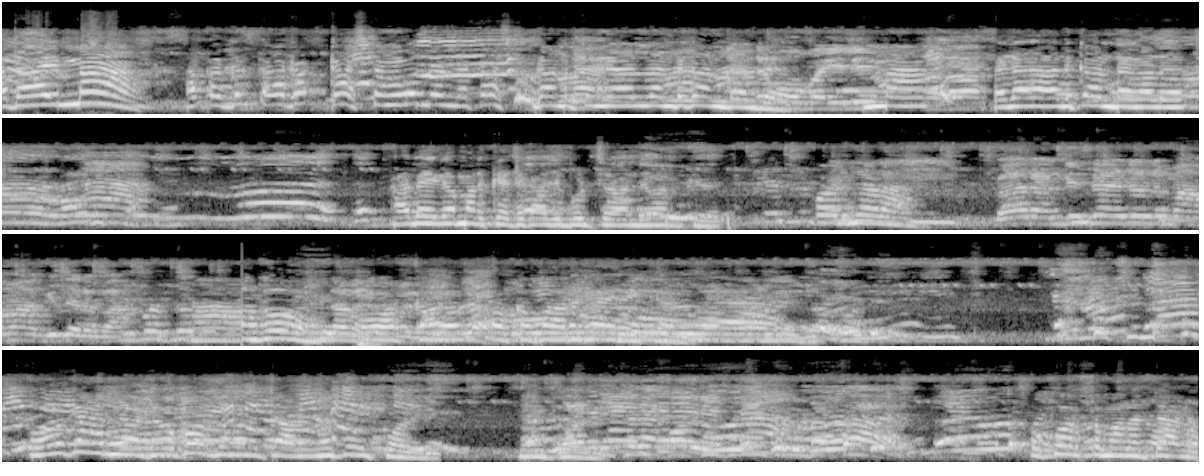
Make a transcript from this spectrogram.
അതായമ്മ കഷ്ടം കൊണ്ടുണ്ട് കഷ്ടം കണ്ടിട്ടുണ്ട് കണ്ടുണ്ട്. ഉമ്മ രണ്ട് കണ്ടങ്ങൾ. ആ വേഗം മറക്കട്ടെ കാജി പിടിച്ചോ വണ്ടി മറക്ക് ഒക്കെ പാട് കാര്യക്കാം കുറച്ച് മണിട്ടാണ്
